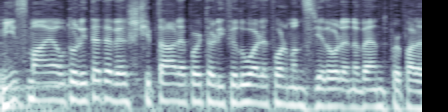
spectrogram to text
Nisma e autoriteteve shqiptare për të rifilluar reformën zgjedhore në vend përpara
